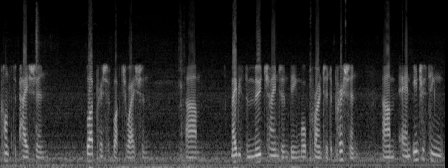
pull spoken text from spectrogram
constipation, blood pressure fluctuation, um, maybe some mood change and being more prone to depression, um, and interesting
